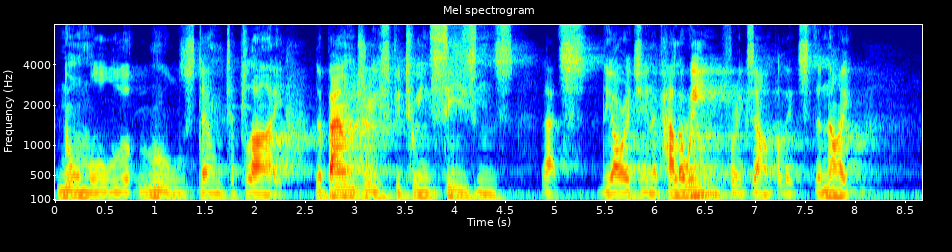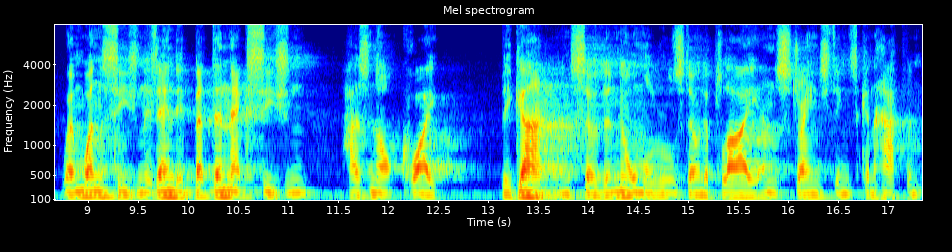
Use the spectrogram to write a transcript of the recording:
normal rules don't apply the boundaries between seasons. That's the origin of Halloween, for example. It's the night when one season has ended, but the next season has not quite begun. And so the normal rules don't apply, and strange things can happen.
